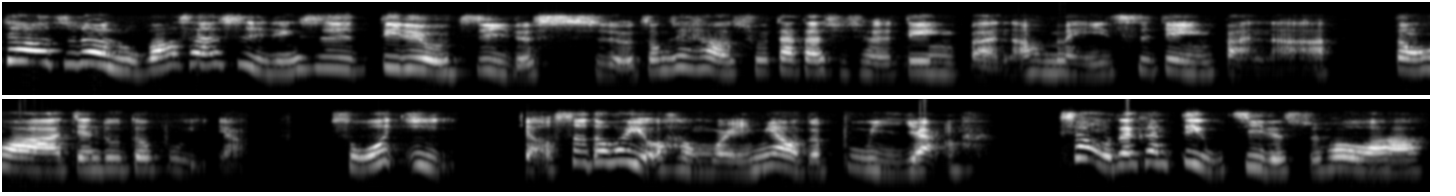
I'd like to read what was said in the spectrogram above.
家要知道，《鲁邦三世》已经是第六季的事了，中间还有出大大小小的电影版，然后每一次电影版啊、动画啊监督都不一样，所以角色都会有很微妙的不一样。像我在看第五季的时候啊，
